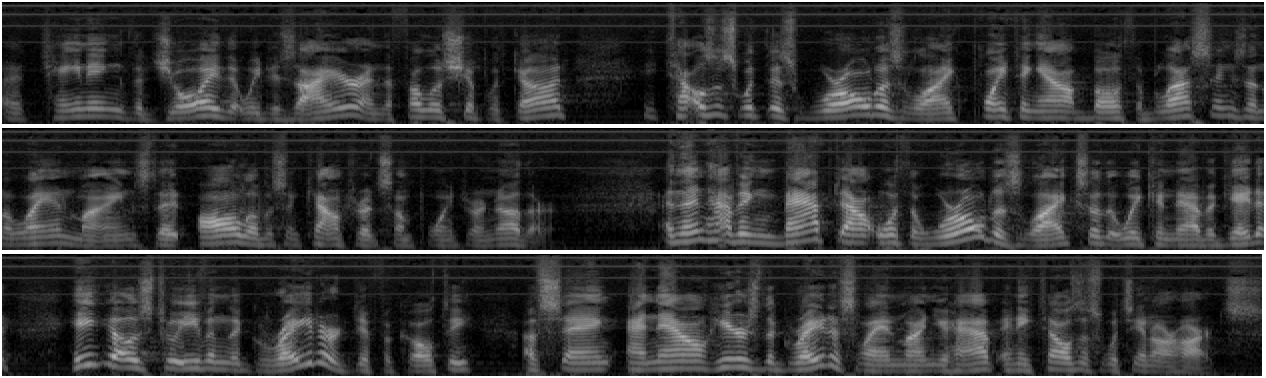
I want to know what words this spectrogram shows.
attaining the joy that we desire and the fellowship with God. He tells us what this world is like, pointing out both the blessings and the landmines that all of us encounter at some point or another. And then, having mapped out what the world is like so that we can navigate it, he goes to even the greater difficulty of saying, and now here's the greatest landmine you have, and he tells us what's in our hearts.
